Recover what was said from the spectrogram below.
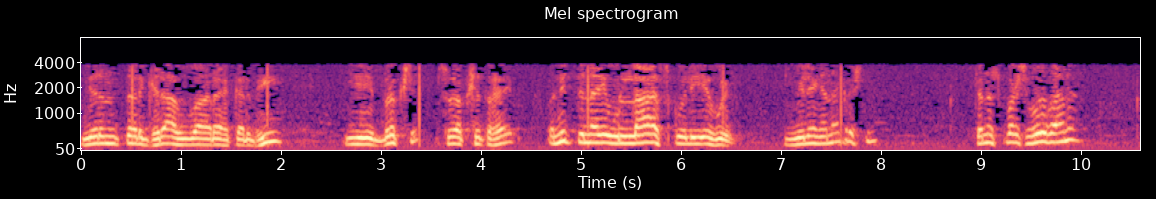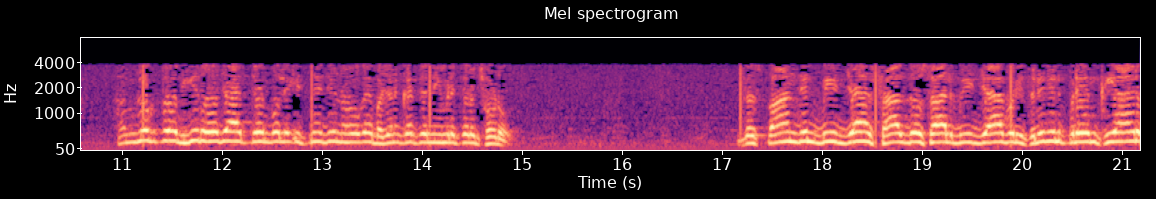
निरंतर घिरा हुआ रहकर भी ये वृक्ष सुरक्षित है और नित्य नए उल्लास को लिए हुए मिलेंगे ना कृष्ण? स्पर्श होगा ना? हम लोग तो अधीर हो जाते हैं, बोले इतने दिन हो गए, भजन करते नहीं मिले, चलो छोड़ो। दस पाँच दिन बीत जाए, साल दो साल बीत जाए और इतने दिन प्रेम किया, अरे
